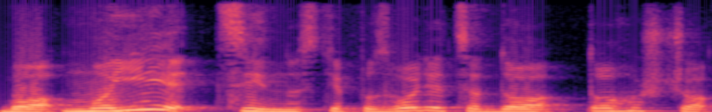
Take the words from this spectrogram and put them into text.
Бо мої цінності позводяться до того, що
